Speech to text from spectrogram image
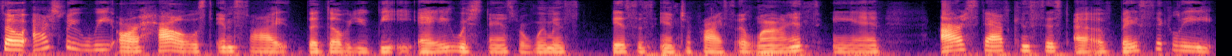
So actually, we are housed inside the WBEA, which stands for Women's Business Enterprise Alliance, and our staff consists of basically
